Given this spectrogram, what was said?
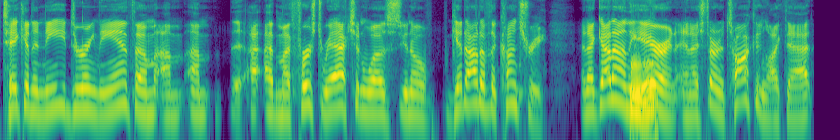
taking a knee during the anthem. I'm I'm I, my first reaction was, you know, get out of the country. And I got on the mm-hmm. air and, and I started talking like that.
